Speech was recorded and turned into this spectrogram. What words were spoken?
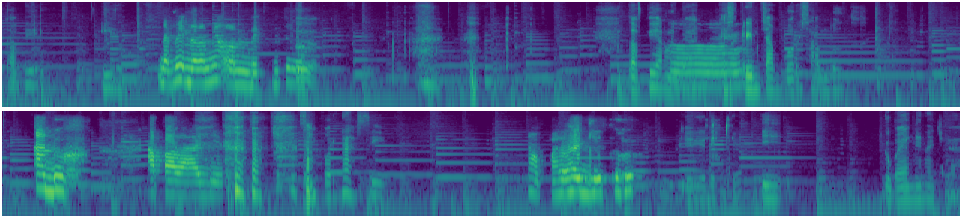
tapi iyo Tapi dalamnya lembek gitu loh. Eh. Tapi yang lebih aneh, es Hmm. krim campur sambal Aduh, apalagi campur nasi apalagi tuh. jadi ada kayak ih kebayangin aja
